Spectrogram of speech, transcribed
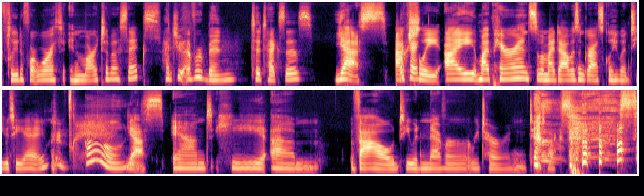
flew to Fort Worth in March of 06. Had you ever been to Texas? Yes, Okay. actually, I my parents when my dad was in grad school, he went to UTA. Oh, Yes, and he um, vowed he would never return to Texas.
